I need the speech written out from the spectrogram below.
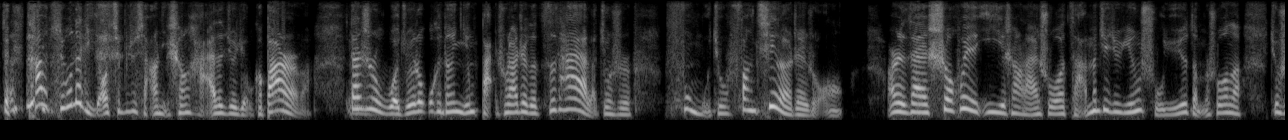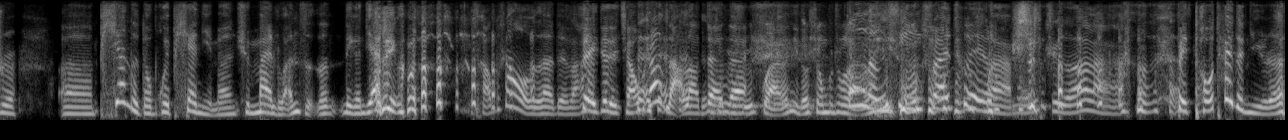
对他们催婚的理由，其实不就想让你生孩子就有个伴儿嘛？但是我觉得我可能已经摆出来这个姿态了，就是父母就放弃了这种。而且在社会意义上来说，咱们这就已经属于怎么说呢？就是，呃，骗子都不会骗你们去卖卵子的那个年龄了，瞧不上我们了，对吧？对，就得瞧不上咱了，对就是对属于管了你都生不出来，功能性 衰退了，没辙了。被淘汰的女人，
